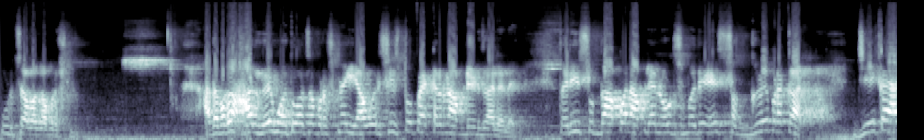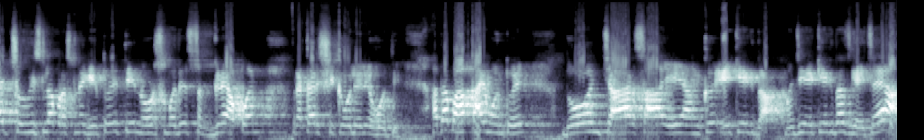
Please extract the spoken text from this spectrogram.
पुढचा बघा प्रश्न. आता बघा हा लय महत्त्वाचा प्रश्न आहे. यावर्षीच तो पॅटर्न अपडेट झालेला आहे तरी सुद्धा आपण आपल्या नोट्समध्ये हे सगळे प्रकार जे काय आज चोवीसला प्रश्न घेतोय ते नोट्समध्ये सगळे आपण प्रकार शिकवलेले होते आता बा काय म्हणतोय दोन चार सहा हे अंक एक एकदा म्हणजे एक एकदाच घ्यायचा आहे हा.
